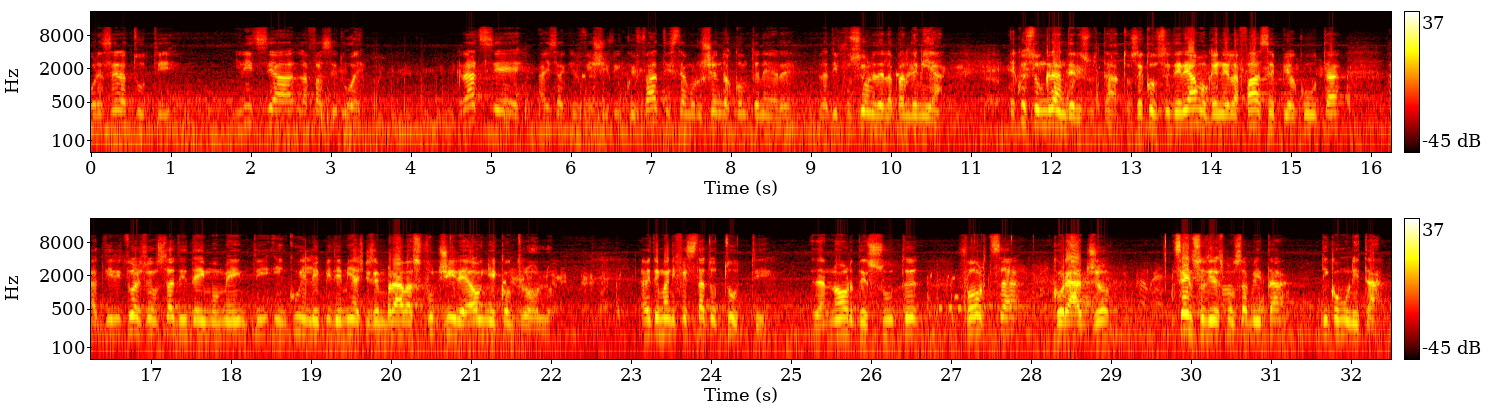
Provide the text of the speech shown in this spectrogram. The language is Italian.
Buonasera a tutti. Inizia la fase 2. Grazie ai sacrifici fin qui fatti stiamo riuscendo a contenere la diffusione della pandemia e questo è un grande risultato se consideriamo che nella fase più acuta addirittura ci sono stati dei momenti in cui l'epidemia ci sembrava sfuggire a ogni controllo. Avete manifestato tutti, da nord e sud, forza, coraggio, senso di responsabilità, di comunità.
